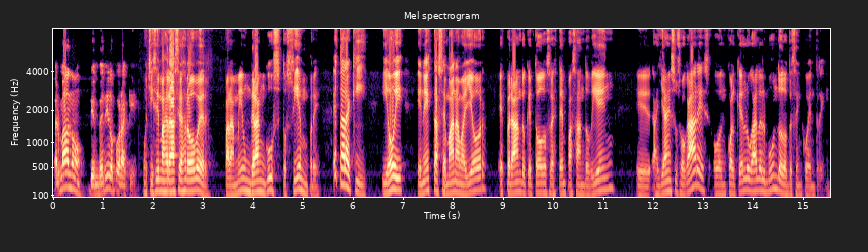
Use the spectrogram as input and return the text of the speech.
Hermano, bienvenido por aquí. Muchísimas gracias, Robert para mí un gran gusto siempre estar aquí y hoy en esta Semana Mayor, esperando que todos estén pasando bien eh, allá en sus hogares o en cualquier lugar del mundo donde se encuentren.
